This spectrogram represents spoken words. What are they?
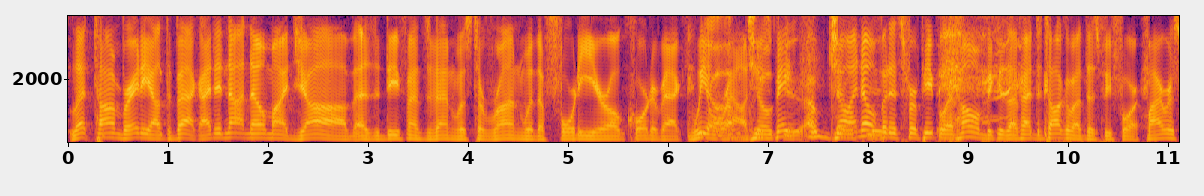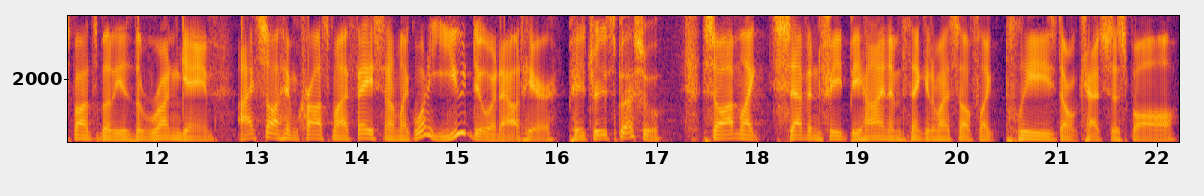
let Tom Brady out the back." I did not know my job as a defensive end was to run with a 40-year-old quarterback wheel I'm route. He's big. I'm No, I know, but it's for people at home because I've had to talk about this before. My responsibility is the run game. I saw him cross my face and I'm like, "What are you doing out here?" Patriots special. So I'm like seven feet behind him, thinking to myself, like, please don't catch this ball,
